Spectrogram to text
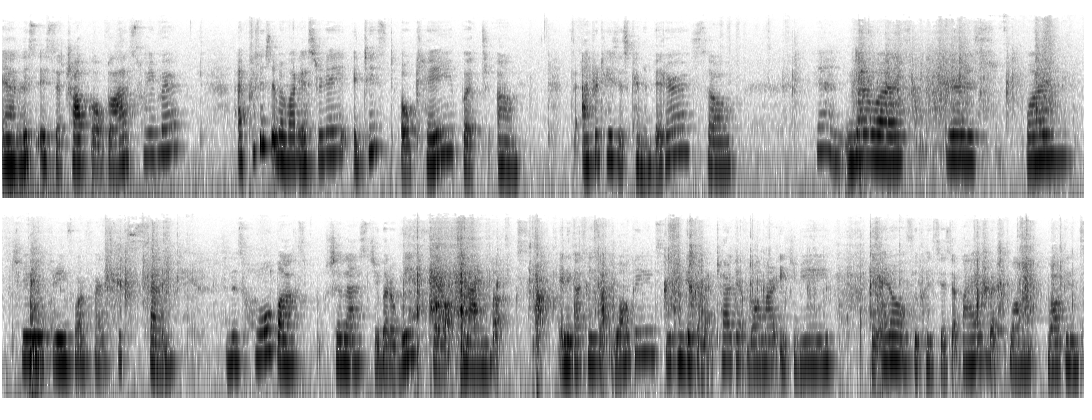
And this is the Tropical Blast flavor. I put this in my water yesterday. It tastes okay, but um, the aftertaste is kind of bitter. So yeah, there was, there's one, two, three, four, five, six, seven. This whole box should last you about a week for about nine bucks. and I got these at Walgreens. You can get them at Target, Walmart, HEB. Like, I know a few places that buy it, but Walgreens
